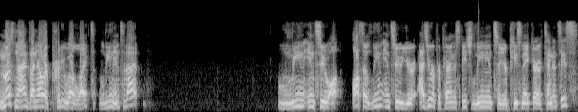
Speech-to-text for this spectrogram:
most nines I know are pretty well liked. Lean into that. Lean into also lean into your as you were preparing the speech. Lean into your peacemaker tendencies.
